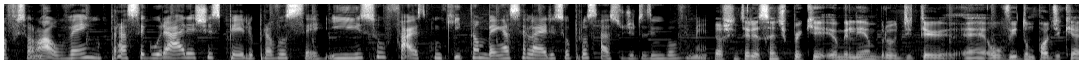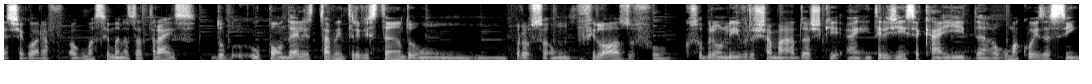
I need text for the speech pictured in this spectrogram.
profissional vem para segurar este espelho para você. E isso faz com que também acelere o seu processo de desenvolvimento. Eu acho interessante porque eu me lembro de ter é, ouvido um podcast agora, algumas semanas atrás, do, o Pondelli estava entrevistando um, um, um filósofo sobre um livro chamado, acho que, A Inteligência Caída, alguma coisa assim.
